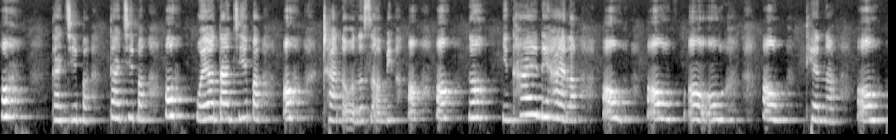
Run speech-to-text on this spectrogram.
哦。大鸡巴，大鸡巴，哦，我要大鸡巴，哦，插的我的骚逼，哦哦哦，你太厉害了，哦哦哦哦哦，天哪，哦，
